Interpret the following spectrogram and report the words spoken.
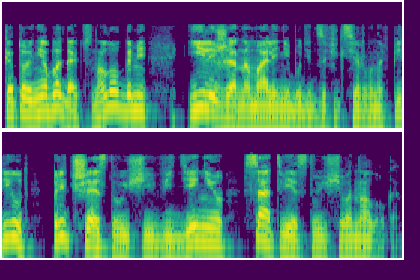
которые не облагаются налогами, или же аномалия не будет зафиксирована в период, предшествующий введению соответствующего налога.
